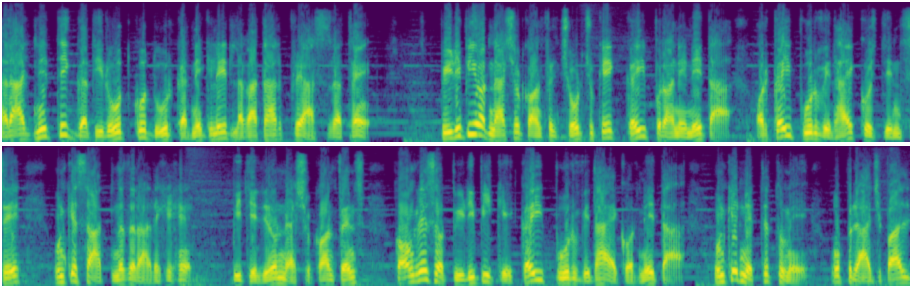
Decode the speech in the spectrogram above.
राजनीतिक गतिरोध को दूर करने के लिए लगातार प्रयासरत हैं। पीडीपी और नेशनल कॉन्फ्रेंस छोड़ चुके कई पुराने नेता और कई पूर्व विधायक कुछ दिन से उनके साथ नज़र आ रहे हैं। बीते दिनों नेशनल कॉन्फ्रेंस, कांग्रेस और पीडीपी के कई पूर्व विधायक और नेता उनके नेतृत्व में उप उपराज्यपाल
